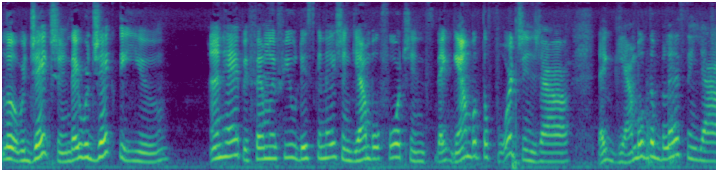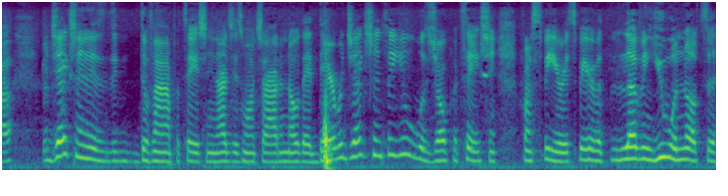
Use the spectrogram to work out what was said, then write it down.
Look, rejection. They rejected you. Unhappy, family feud, disconnection, gamble fortunes. They gambled the fortunes, y'all. They gambled the blessing, y'all. Rejection is the divine protection. I just want y'all to know that their rejection to you was your protection from spirit. Spirit was loving you enough to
